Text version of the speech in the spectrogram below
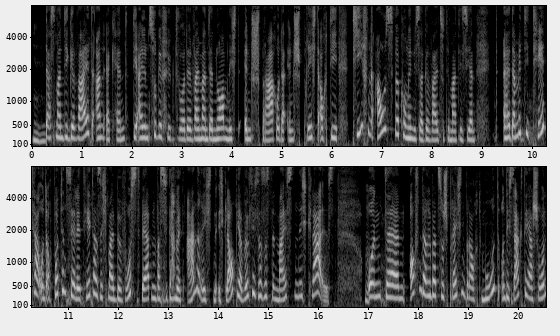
Mhm. dass man die Gewalt anerkennt, die einem zugefügt wurde, weil man der Norm nicht entsprach oder entspricht, auch die tiefen Auswirkungen dieser Gewalt zu thematisieren, äh, damit die Täter und auch potenzielle Täter sich mal bewusst werden, was sie damit anrichten. Ich glaube ja wirklich, dass es den meisten nicht klar ist. Mhm. Und ähm, offen darüber zu sprechen braucht Mut. Und ich sagte ja schon,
